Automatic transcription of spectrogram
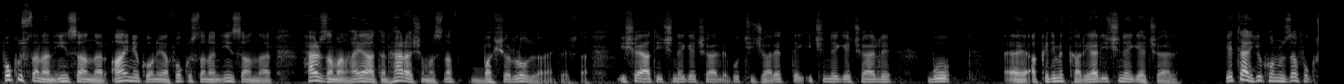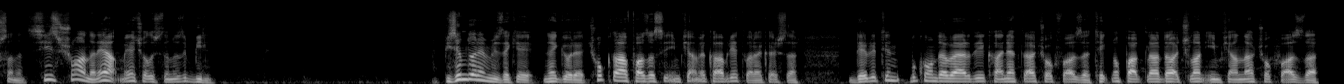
Fokuslanan insanlar, aynı konuya fokuslanan insanlar her zaman hayatın her aşamasında başarılı oluyor arkadaşlar. İş hayatı içinde geçerli, bu ticaret de içinde geçerli, bu e, akademik kariyer içine geçerli. Yeter ki konunuza fokuslanın. Siz şu anda ne yapmaya çalıştığınızı bilin. Bizim dönemimizdeki ne göre çok daha fazlası imkan ve kabiliyet var arkadaşlar. Devletin bu konuda verdiği kaynaklar çok fazla. Teknoparklarda açılan imkanlar çok fazla.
